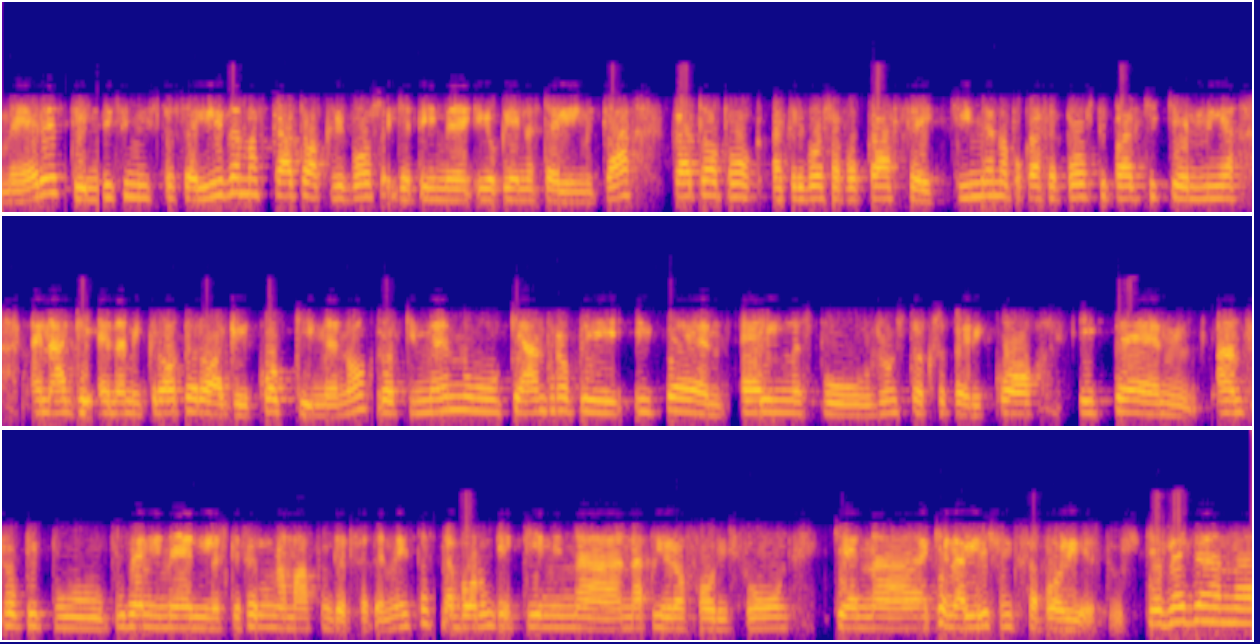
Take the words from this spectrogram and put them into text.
μέρες, την επίσημη ιστοσελίδα μας κάτω ακριβώς, γιατί είναι, η οποία είναι στα ελληνικά, κάτω από, ακριβώς από κάθε κείμενο, από κάθε post υπάρχει και μια, ένα, ένα μικρότερο αγγλικό κείμενο, προκειμένου και άνθρωποι άνθρωποι, είτε Έλληνες που ζουν στο εξωτερικό, είτε άνθρωποι που, που δεν είναι Έλληνες και θέλουν να μάθουν για τους ατενίστες, να μπορούν και εκείνοι να, να πληροφορηθούν και να, και να λύσουν τις απορίες τους. Και βέβαια να,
